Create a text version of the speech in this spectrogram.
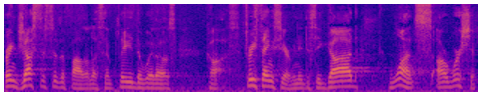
bring justice to the fatherless, and plead the widow's cause. Three things here. We need to see God wants our worship.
